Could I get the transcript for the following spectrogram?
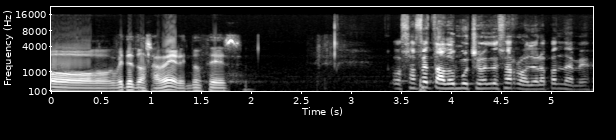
o vete tú a saber. Entonces, ¿Os ha afectado mucho el desarrollo la pandemia?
